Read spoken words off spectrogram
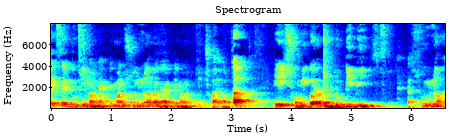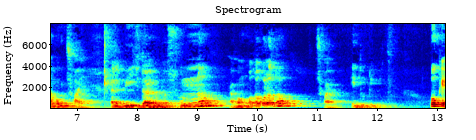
এক্সের দুটি মান, একটি মান শূন্য এবং একটি মান হচ্ছে ছয়। অর্থাৎ এই সমীকরণের দুটি বীজ, একটা শূন্য এবং ছয়। তাহলে বীজদ্বয় হলো শূন্য এবং কত বলো তো? ছয়। এই দুটি ওকে,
